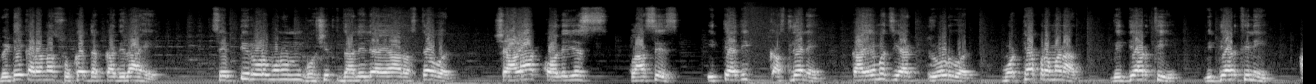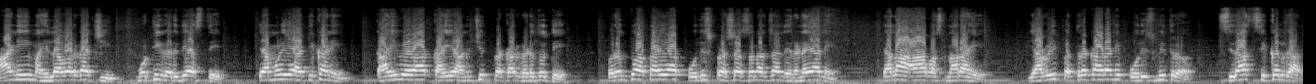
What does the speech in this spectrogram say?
विटेकरांना सुखद धक्का दिला आहे. सेफ्टी रोड म्हणून घोषित झालेल्या या रस्त्यावर शाळा कॉलेजेस क्लासेस इत्यादी असल्याने कायमच या रोडवर मोठ्या प्रमाणात विद्यार्थी विद्यार्थिनी आणि महिला वर्गाची मोठी गर्दी असते. त्यामुळे या ठिकाणी काही वेळा काही अनुचित प्रकार घडत होते. परंतु आता या पोलीस प्रशासनाच्या निर्णयाने त्याला आळा बसणार आहे. यावेळी पत्रकार आणि पोलीस मित्र सिराज सिकलगार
